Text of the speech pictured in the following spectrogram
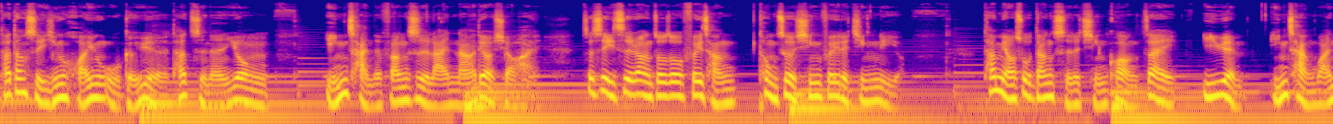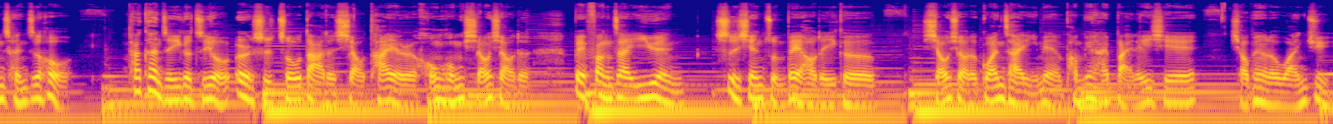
她当时已经怀孕五个月了，她只能用引产的方式来拿掉小孩。这是一次让周周非常痛彻心扉的经历哦。她描述当时的情况，在医院。引产完成之后，她看着一个只有二十周大的小胎儿，红红小小的，被放在医院事先准备好的一个小小的棺材里面，旁边还摆了一些小朋友的玩具。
